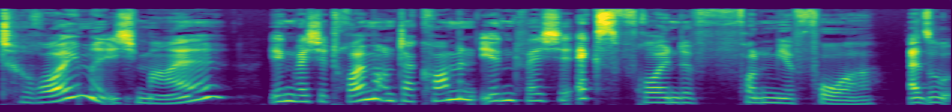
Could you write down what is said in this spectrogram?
träume ich mal irgendwelche Träume und da kommen irgendwelche Ex-Freunde von mir vor. Also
